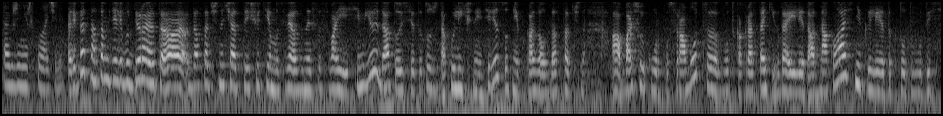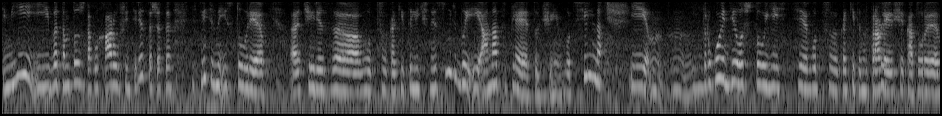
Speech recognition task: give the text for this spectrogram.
также не раскулачили. Ребята на самом деле выбирают а, достаточно часто еще темы, связанные со своей семьей, да, то есть это тоже такой личный интерес. Вот мне показалось достаточно большой корпус работ, э, вот как раз таких, да, или это одноклассник, или это кто-то вот из семьи, и в этом тоже такой хороший интерес, потому что это действительно история а, через а, вот какие-то личные судьбы, и она цепляет очень вот сильно. И другое дело, что есть вот какие-то направляющие, которые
